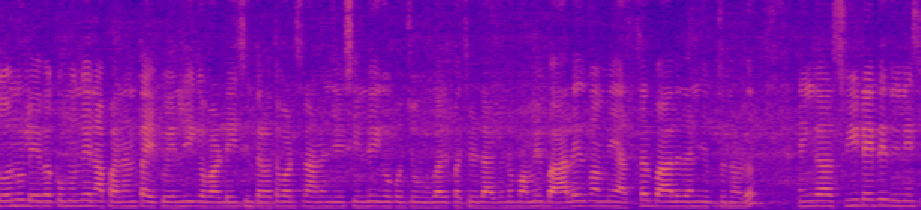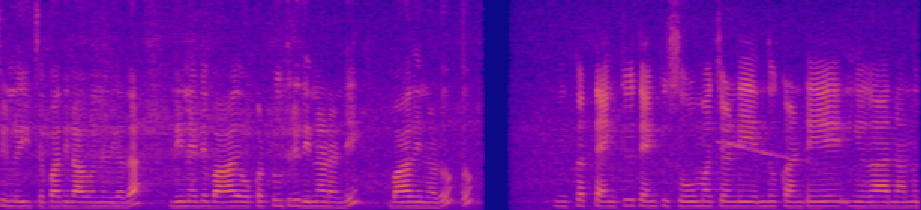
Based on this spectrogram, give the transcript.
సోను లేవకముందే నా పని అంతా అయిపోయింది. ఇక వాడు లేచిన తర్వాత వాడు స్నానం చేసిండు. ఇక కొంచెం ఉగాది పచ్చడి తాగిండు. మమ్మీ బాగాలేదు మమ్మీ అస్సలు బాగాలేదని చెప్తున్నాడు. ఇంకా స్వీట్ అయితే తినేసిండు. ఈ చపాతి లాగా ఉన్నది కదా. దీని అయితే బాగా ఒక టూ త్రీ తిన్నాడండి. బాగా తిన్నాడు. ఇంకా thank you thank you so much అండి. ఎందుకంటే ఇక నన్ను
